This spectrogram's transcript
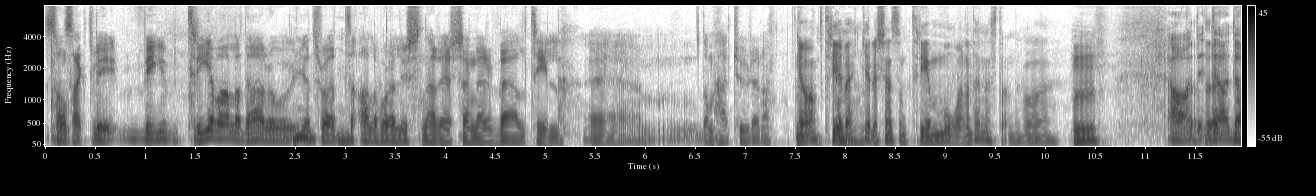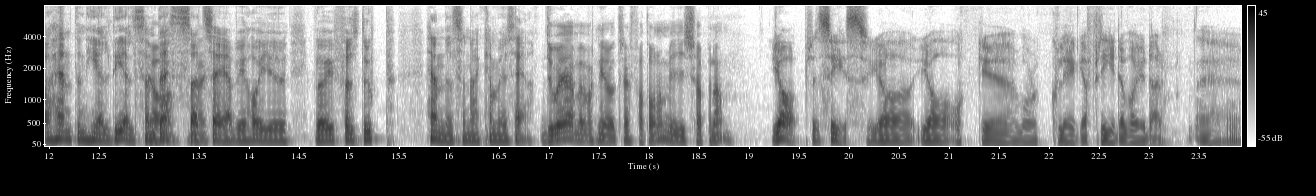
som sagt, vi, vi tre var alla där och jag mm. tror att alla våra lyssnare känner väl till eh, de här turerna. Ja, tre mm. veckor. Det känns som tre månader nästan. Det var... Mm. Ja, det, det, har, det, har hänt en hel del sedan ja, dess så att säga. Vi har, ju, vi har ju följt upp händelserna kan man ju säga. Du har även varit nere och träffat honom i Köpenhamn. Ja, precis. Jag, jag och eh, vår kollega Frida var ju där. Eh,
